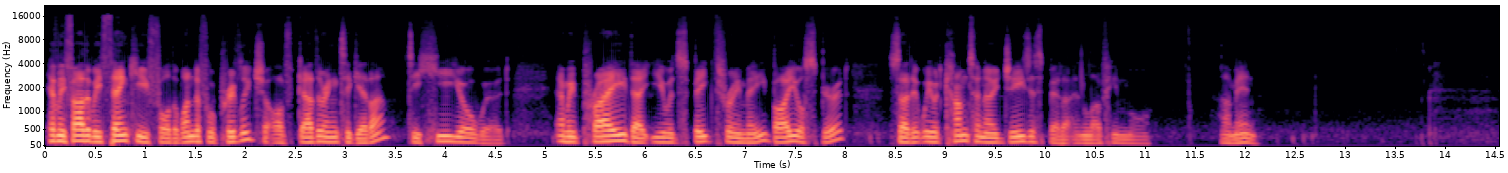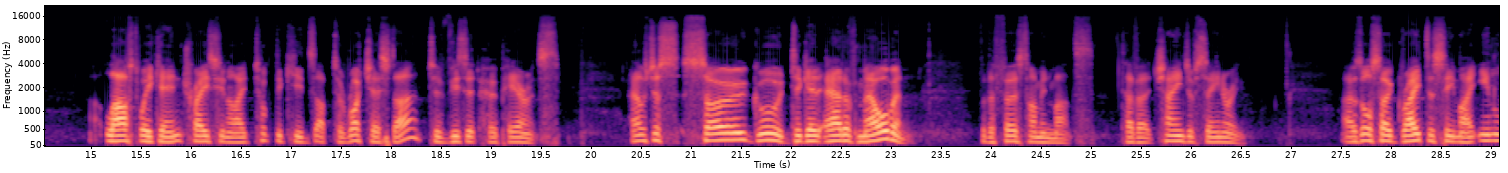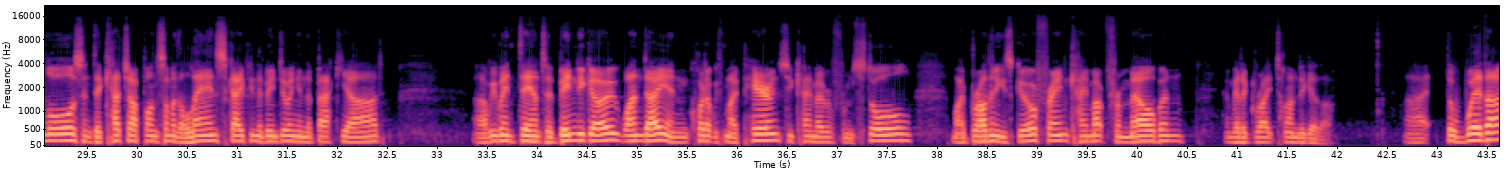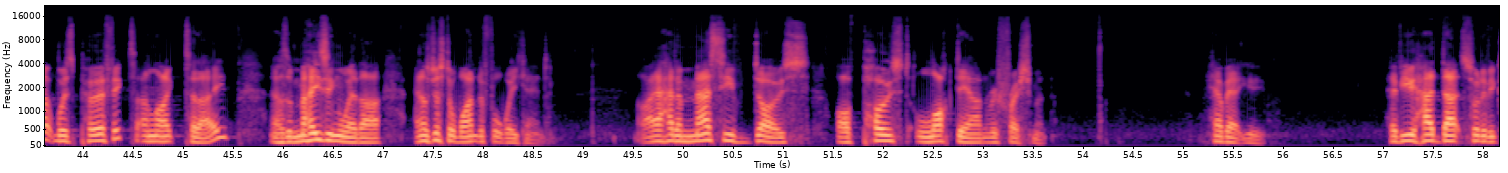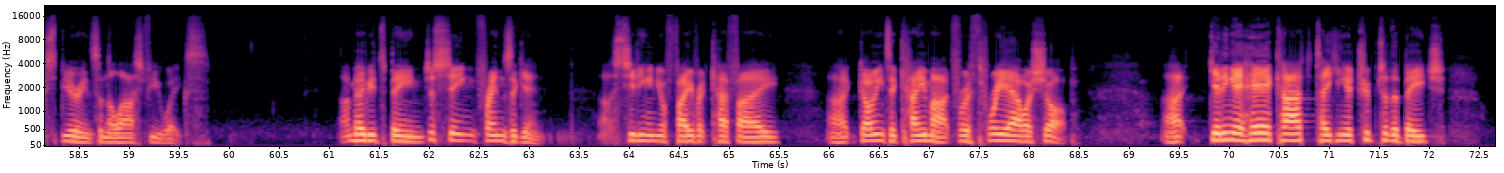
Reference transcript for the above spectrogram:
Heavenly Father, we thank you for the wonderful privilege of gathering together to hear your word. And we pray that you would speak through me by your Spirit so that we would come to know Jesus better and love him more. Amen. last weekend, Tracy and I took the kids up to Rochester to visit her parents. And it was just so good to get out of Melbourne for the first time in months, to have a change of scenery. It was also great to see my in laws and to catch up on some of the landscaping they've been doing in the backyard. Uh, we went down to Bendigo one day and caught up with my parents who came over from Stawell. My brother and his girlfriend came up from Melbourne, and we had a great time together. Uh, the weather was perfect, unlike today. It was amazing weather, and it was just a wonderful weekend. I had a massive dose of post lockdown refreshment. How about you? Have you had that sort of experience in the last few weeks? Uh, maybe it's been just seeing friends again, uh, sitting in your favourite cafe, uh, going to Kmart for a three hour shop, uh, getting a haircut, taking a trip to the beach,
